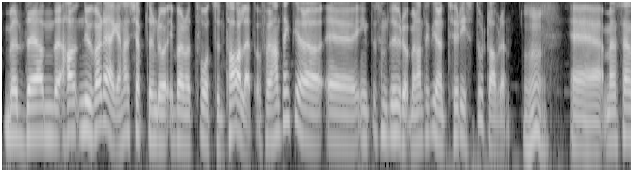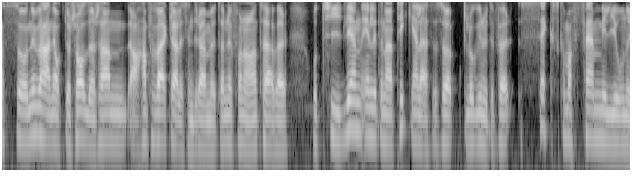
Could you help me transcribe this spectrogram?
men den, han, nuvarande ägaren han köpte den då i början av 2000-talet. Och för han tänkte göra, eh, inte som du då, men han tänkte göra en turistort av den. Mm. Eh, men sen så, nu var han i 80-årsåldern så han, ja, han förverkligar aldrig sin dröm utan nu får någon annan ta över. Och tydligen enligt den här artikeln jag läste så låg den ute för 6,5 miljoner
